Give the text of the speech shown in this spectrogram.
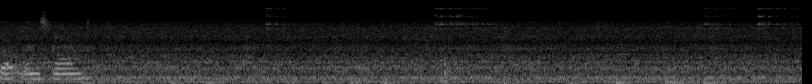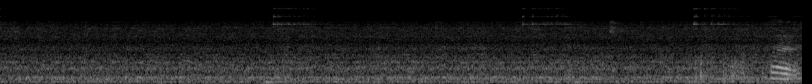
That one's gone. Alright,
